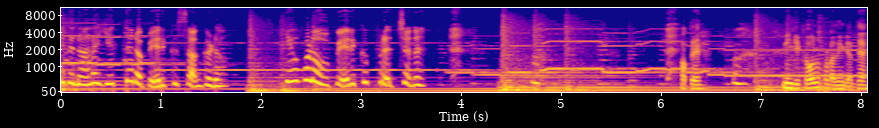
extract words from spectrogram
இதனால எத்தனை பேருக்கு சங்கடம்? எவ்வளவு பேருக்கு பிரச்சனை? அத்தே நீங்க கவலைப்படாதீங்க அத்தே.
